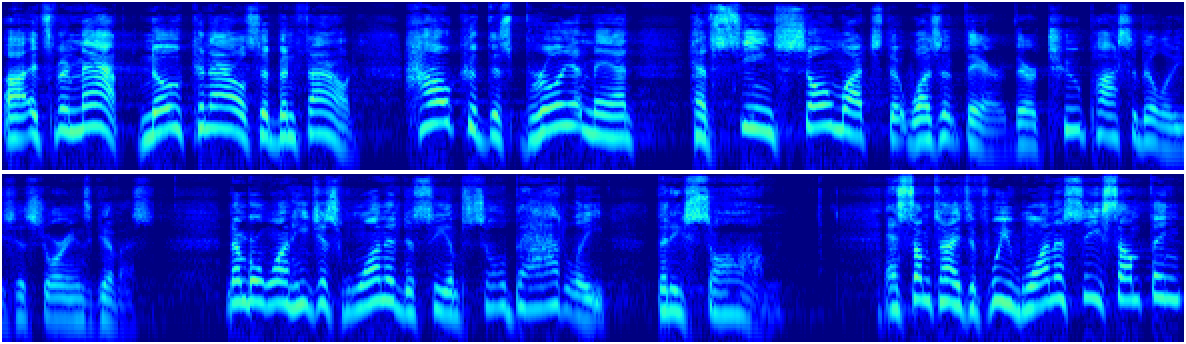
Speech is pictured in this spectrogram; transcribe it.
Uh, it's been mapped. No canals have been found. How could this brilliant man have seen so much that wasn't there? There are two possibilities historians give us. Number one, he just wanted to see him so badly that he saw him. And sometimes if we want to see something,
